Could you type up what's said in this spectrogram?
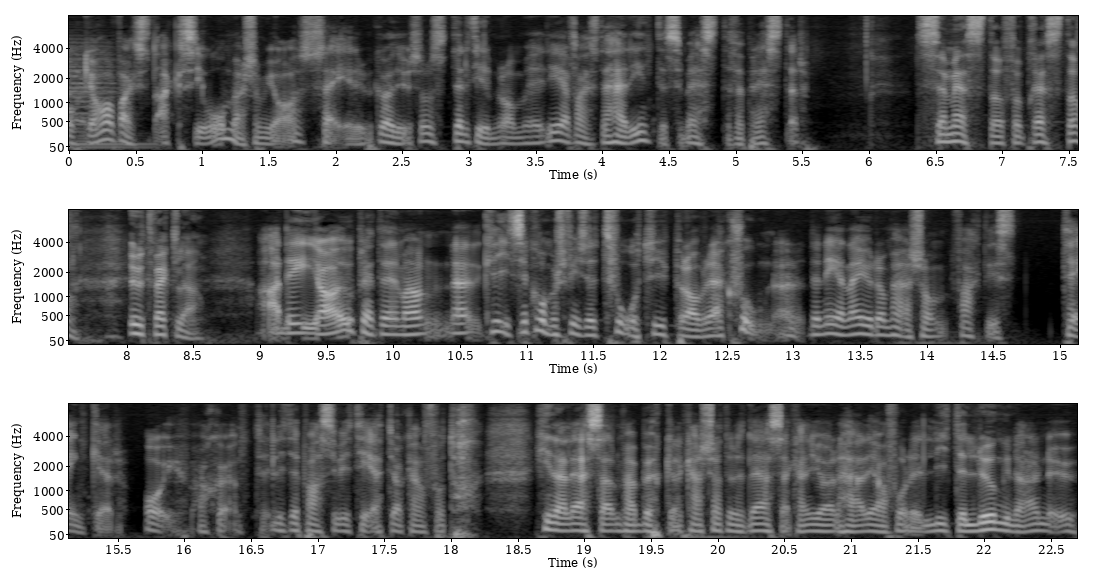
och jag har faktiskt ett axiom här som jag säger, det brukar vara du som ställer till med dem, det är faktiskt det här är inte semester för präster. Semester för präster. Utveckla. Ja, det, jag upplevde att när krisen kommer så finns det två typer av reaktioner. Den ena är ju de här som faktiskt tänker oj vad skönt, lite passivitet, jag kan få ta, hinna läsa de här böckerna, kanske att jag inte läsa, kan göra det här, jag får det lite lugnare nu.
